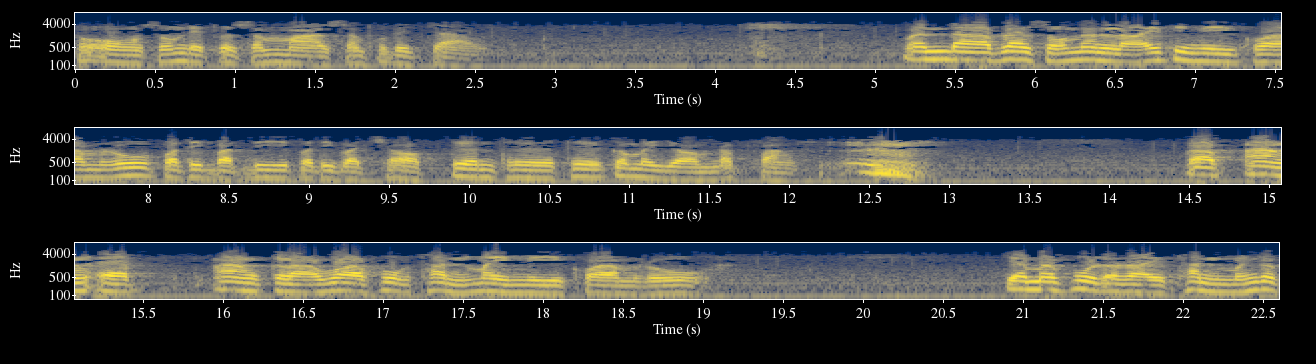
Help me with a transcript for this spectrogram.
พระองค์สมเด็จพระสัมมาสัมพุทธเจ้าบรรดาพระสงฆ์นั้นหลายที่มีความรู้ปฏิบัติดีปฏิบัติชอบ เตือนเธอ เธอก็ไม่ยอมรับฟังกับอ้างแอบ อ้างกล่าวว่าพวกท่านไม่มีความรู้ จะมาพูดอะไรท่านเหมือนกับ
